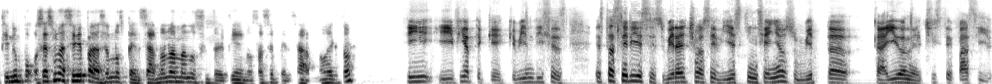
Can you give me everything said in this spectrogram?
tiene un o sea, es una serie para hacernos pensar, no nada más nos entretiene, nos hace pensar, ¿no, Héctor? Sí, y fíjate que, que bien dices, esta serie si se hubiera hecho hace 10, 15 años, hubiera caído en el chiste fácil,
